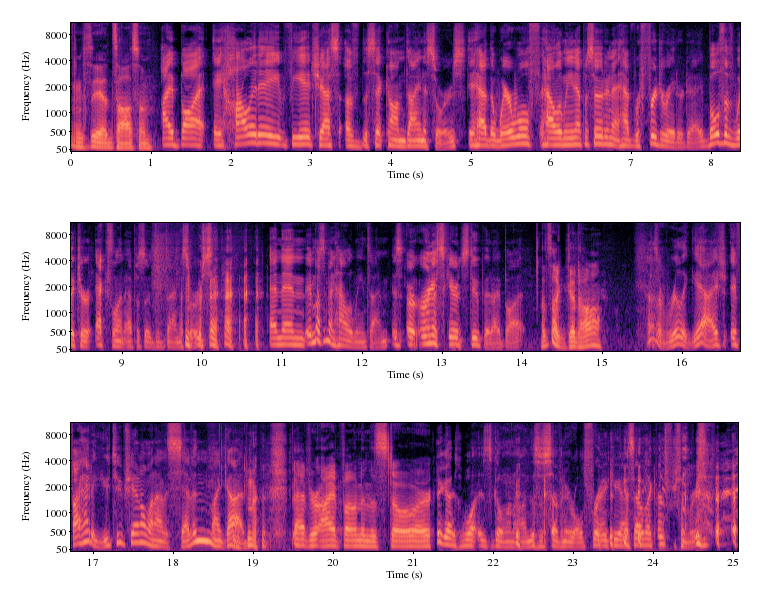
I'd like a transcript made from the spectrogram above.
It's, yeah, it's awesome. I bought a holiday VHS of the sitcom Dinosaurs. It had the werewolf Halloween episode and it had Refrigerator Day, both of which are excellent episodes of Dinosaurs. and then it must have been Halloween time. Or Ernest Scared Stupid, I bought. That's a good haul. That was a really, yeah. I, if I had a YouTube channel when I was seven, my God. Have your iPhone in the store. hey guys, what is going on? This is seven year old Frankie. I sound like this for some reason.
